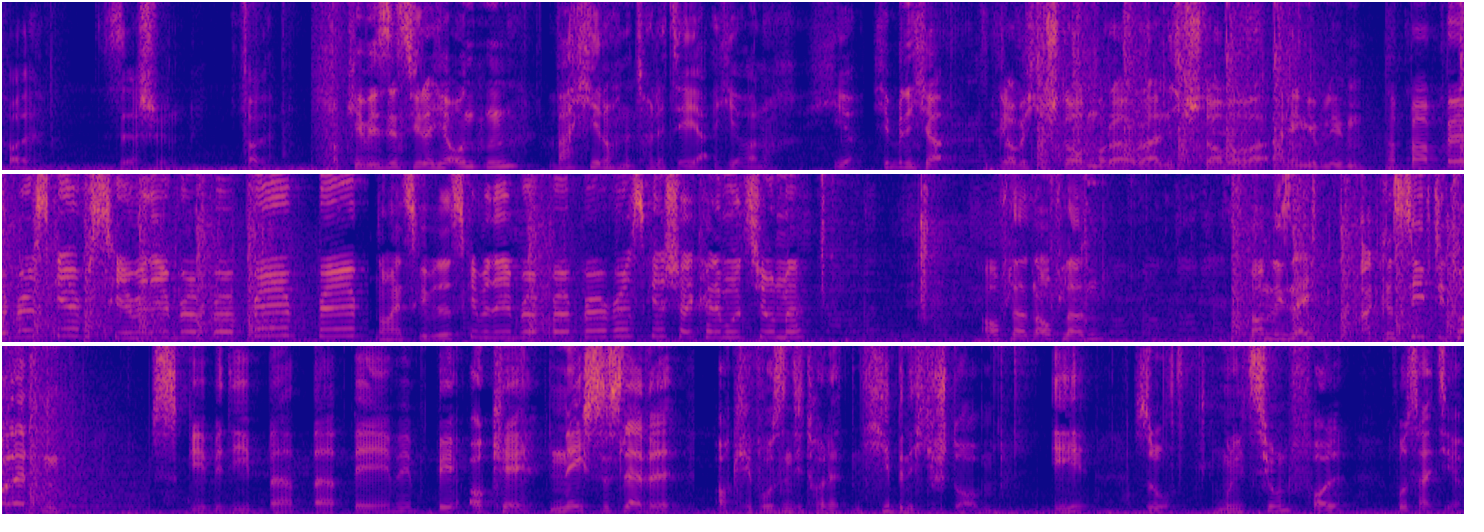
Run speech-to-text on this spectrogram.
Toll. Sehr schön. Toll. Okay, wir sind jetzt wieder hier unten. War hier noch eine Toilette? Ja, hier war noch. Hier. Hier bin ich ja, glaube ich, gestorben, oder? Oder halt nicht gestorben, aber hängen geblieben. Noch ein Skip. Skip. Keine Munition mehr. Aufladen, aufladen. Komm, die sind echt aggressiv, die Toiletten. Okay, nächstes Level. Okay, wo sind die Toiletten? Hier bin ich gestorben. E, so, Munition voll. Wo seid ihr?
